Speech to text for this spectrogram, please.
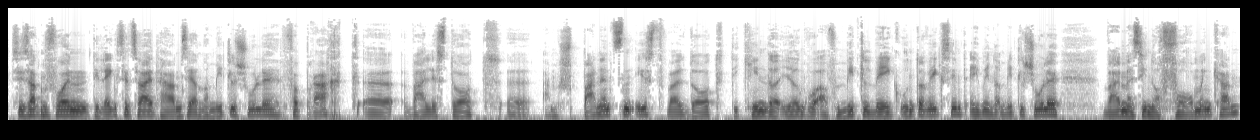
Sie sagten vorhin, die längste Zeit haben Sie an der Mittelschule verbracht, äh, weil es dort äh, am spannendsten ist, weil dort die Kinder irgendwo auf dem Mittelweg unterwegs sind, eben in der Mittelschule, weil man sie noch formen kann.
